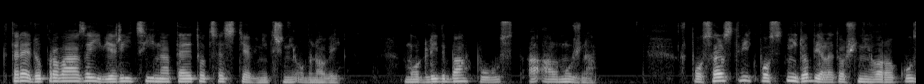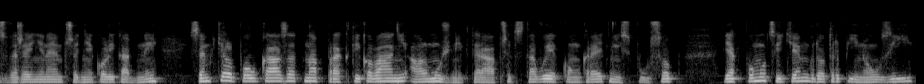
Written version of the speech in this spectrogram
které doprovázejí věřící na této cestě vnitřní obnovy. Modlitba, půst a almužna. V poselství k postní době letošního roku, zveřejněném před několika dny, jsem chtěl poukázat na praktikování almužny, která představuje konkrétní způsob, jak pomoci těm, kdo trpí nouzí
